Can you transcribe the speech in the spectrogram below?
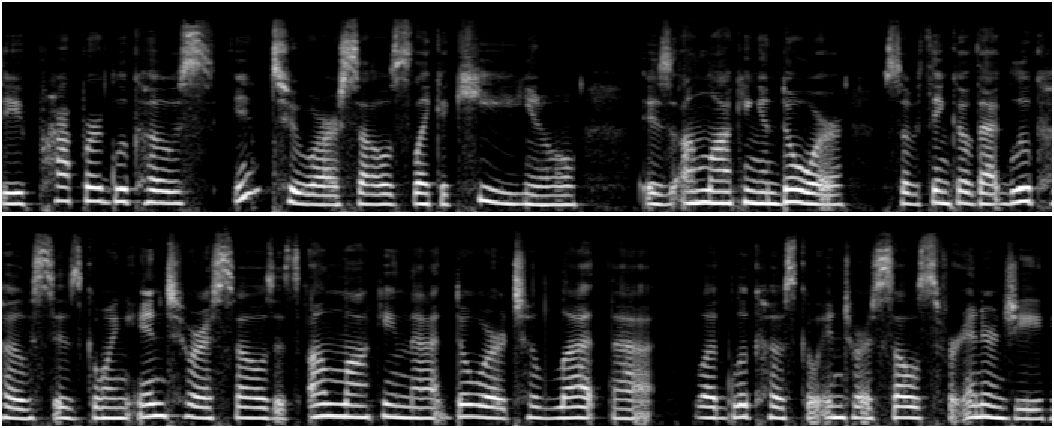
the proper glucose into our cells like a key, you know, is unlocking a door. So think of that glucose is going into our cells. It's unlocking that door to let that blood glucose go into our cells for energy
